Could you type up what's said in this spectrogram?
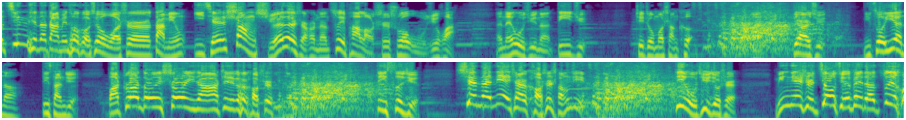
到今天的大明脱口秀，我是大明。以前上学的时候呢，最怕老师说五句话，呃，哪五句呢？第一句，这周末上课；呃、第二句，你作业呢？第三句，把桌上东西收拾一下啊，这节课考试。第四句，现在念一下考试成绩。第五句就是，明天是交学费的最后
